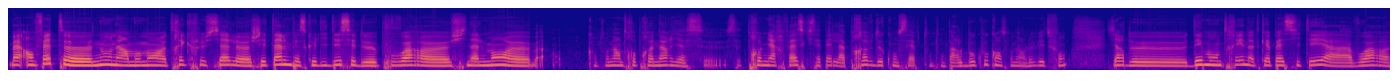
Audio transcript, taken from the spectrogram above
Bah, En fait, euh, nous, on est à un moment très crucial chez Talm parce que l'idée, c'est de pouvoir finalement, bah, quand on est entrepreneur, il y a cette première phase qui s'appelle la preuve de concept, dont on parle beaucoup quand on est en levée de fonds, c'est-à-dire de démontrer notre capacité à avoir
